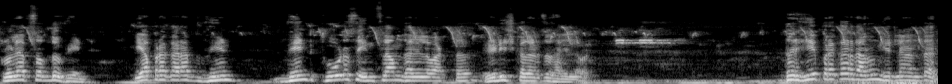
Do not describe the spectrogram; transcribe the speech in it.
प्रोलॅप्स ऑफ द व्हेंट या प्रकारात व्हेंट व्हेंट थोडंसं इन्फ्लाम झालेलं वाटतं रेडिश कलरचं झालेलं वाटतं. तर हे प्रकार जाणून घेतल्यानंतर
